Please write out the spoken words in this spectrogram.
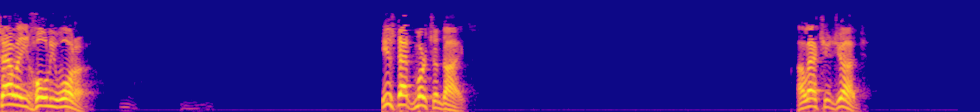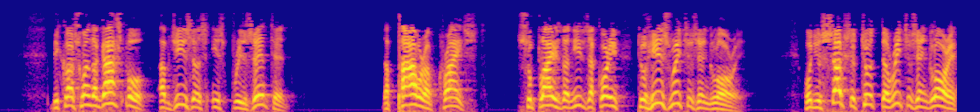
selling holy water. Is that merchandise? I'll let you judge. Because when the gospel of Jesus is presented, the power of Christ supplies the needs according to his riches and glory. When you substitute the riches and glory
